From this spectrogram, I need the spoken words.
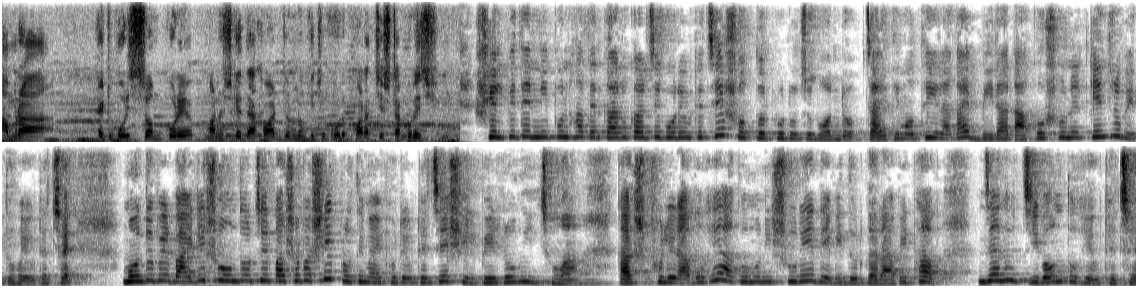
আমরা একটু পরিশ্রম করে মানুষকে দেখাবার জন্য কিছু করার চেষ্টা করেছি। শিল্পীদের নিপুণ হাতের কারুকার্যে গড়ে উঠেছে সত্তর ফুট উঁচু মণ্ডপ যা ইতিমধ্যে এলাকায় বিরাট আকর্ষণের কেন্দ্রবিন্দু হয়ে উঠেছে। মণ্ডপের বাইরে সৌন্দর্যের পাশাপাশি প্রতিমায় ফুটে উঠেছে শিল্পীর রঙিন ছোঁয়া। কাশফুলের আবহে আগমনী সুরে দেবী দুর্গার আবির্ভাব যেন জীবন্ত হয়ে উঠেছে।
